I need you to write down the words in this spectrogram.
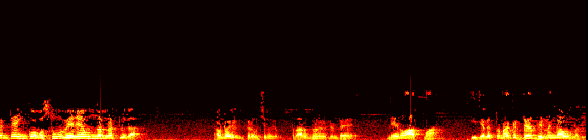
కంటే ఇంకో వస్తువు వేరే ఉందన్నట్లుగా. ఏమంటే ఇక్కడ వచ్చిన ప్రారంభం ఏమిటంటే నేను ఆత్మ ఈ జగత్తు నాకంటే భిన్నంగా ఉన్నది.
